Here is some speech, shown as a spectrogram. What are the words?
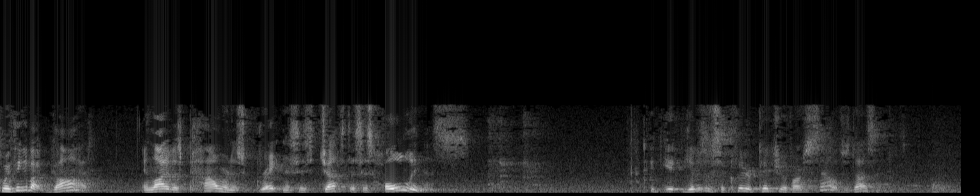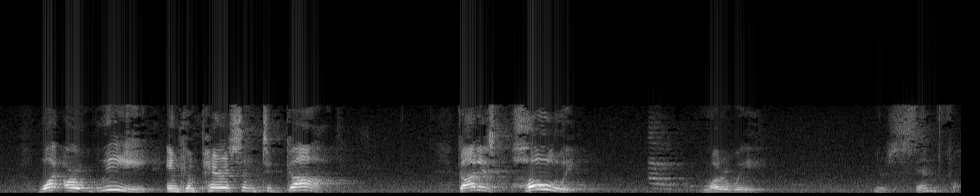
So when we think about God, in light of His power and His greatness, His justice, His holiness, it, it gives us a clear picture of ourselves, doesn't it? What are we in comparison to God? God is holy. And what are we? You're sinful.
